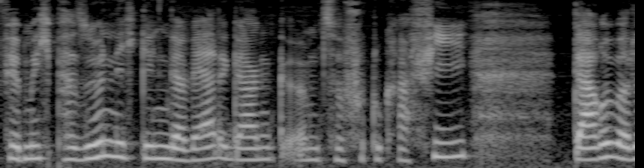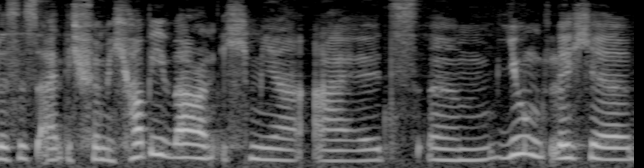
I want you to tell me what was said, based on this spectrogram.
Für mich persönlich ging der Werdegang ähm, zur Fotografie darüber, dass es eigentlich für mich Hobby war und ich mir als ähm, Jugendliche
